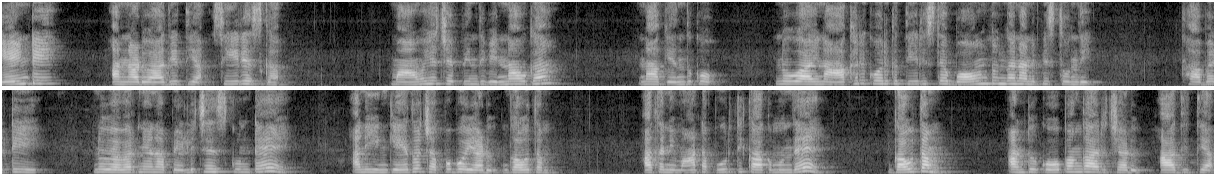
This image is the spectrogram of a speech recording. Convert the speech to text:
ఏంటి? అన్నాడు ఆదిత్య సీరియస్గా. మావయ్య చెప్పింది విన్నావుగా? నాకెందుకో. నువ్వు ఆయన ఆఖరి కోరిక తీరిస్తే బాగుంటుందని అనిపిస్తుంది. కాబట్టి నువ్వెవరినైనా పెళ్ళి చేసుకుంటే అని ఇంకేదో చెప్పబోయాడు గౌతమ్. అతని మాట పూర్తి కాకముందే గౌతమ్ అంటూ కోపంగా అరిచాడు ఆదిత్య.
